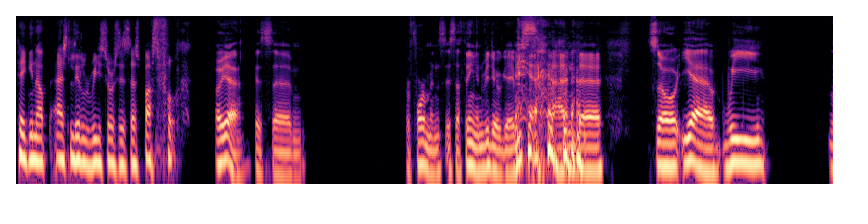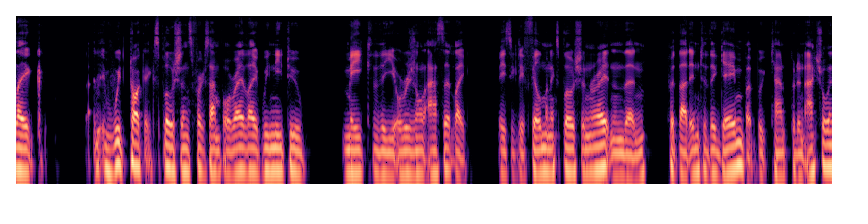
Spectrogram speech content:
taking up as little resources as possible. Oh yeah, because um, performance is a thing in video games, Yeah. and uh, so yeah, we like if we talk explosions, for example, right? Like we need to make the original asset, like basically film an explosion, right, and then put that into the game, but we can't put an actual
